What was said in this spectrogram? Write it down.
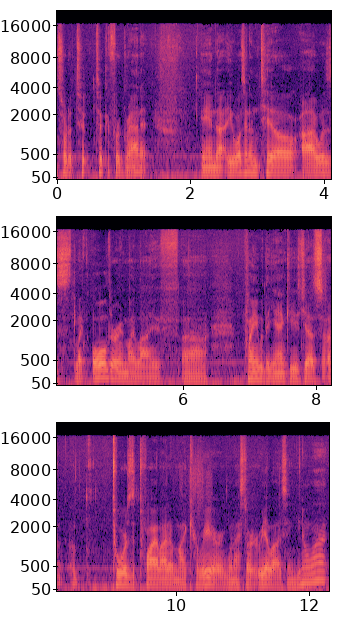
sort of took, took it for granted. And uh, it wasn't until I was like older in my life, uh, playing with the Yankees just uh, towards the twilight of my career, when I started realizing, you know what?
